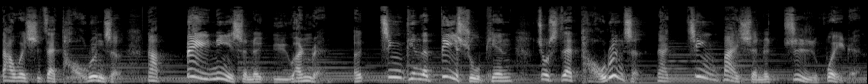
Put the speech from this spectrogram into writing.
大卫是在讨论着那悖逆神的愚顽人，而今天的第十五篇就是在讨论着那敬拜神的智慧人。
